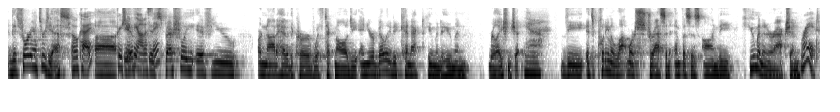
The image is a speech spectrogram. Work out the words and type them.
the short answer is yes. Okay. Uh, Appreciate the honesty. Especially if you are not ahead of the curve with technology and your ability to connect human to human relationship. yeah. The it's putting a lot more stress and emphasis on the human interaction. Right.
